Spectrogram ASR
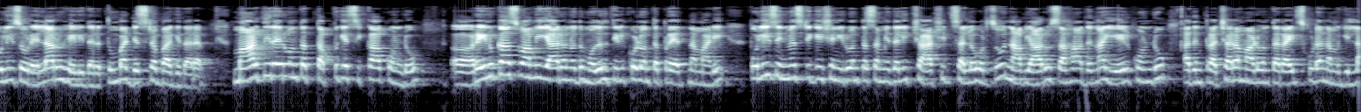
ಪೊಲೀಸ್ ಅವರು ಎಲ್ಲರೂ ಹೇಳಿದ್ದಾರೆ. ತುಂಬಾ ಡಿಸ್ಟರ್ಬ್ ಆಗಿದ್ದಾರೆ. ಮಾಡ್ದಿರ ಇರುವಂತ ತಪ್ಪಿಗೆ ಸಿಕ್ಕಾಕೊಂಡು ರೇಣುಕಾ ಸ್ವಾಮಿ ಯಾರು ಅನ್ನೋದು ಮೊದಲು ತಿಳ್ಕೊಳ್ಳುವಂತ ಪ್ರಯತ್ನ ಮಾಡಿ. ಪೊಲೀಸ್ ಇನ್ವೆಸ್ಟಿಗೇಷನ್ ಇರುವಂತ ಸಮಯದಲ್ಲಿ ಚಾರ್ಜ್ ಶೀಟ್ ಸಲ್ಲ ಹೊರಸು. ನಾವ್ ಯಾರು ಸಹ ಅದನ್ನ ಹೇಳ್ಕೊಂಡು ಅದನ್ನ ಪ್ರಚಾರ ಮಾಡುವಂತ ರೈಟ್ಸ್ ಕೂಡ ನಮಗಿಲ್ಲ.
